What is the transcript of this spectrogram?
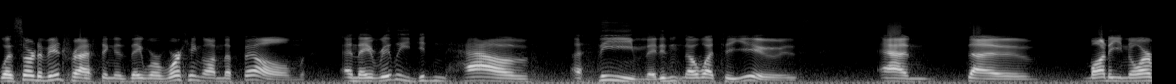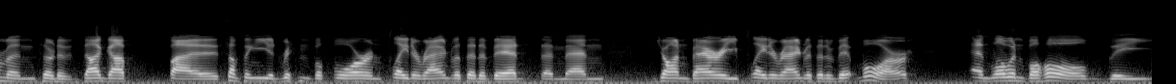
was sort of interesting is they were working on the film and they really didn't have a theme. They didn't know what to use. And uh, Monty Norman sort of dug up uh, something he had written before and played around with it a bit. And then John Barry played around with it a bit more. And lo and behold, the,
